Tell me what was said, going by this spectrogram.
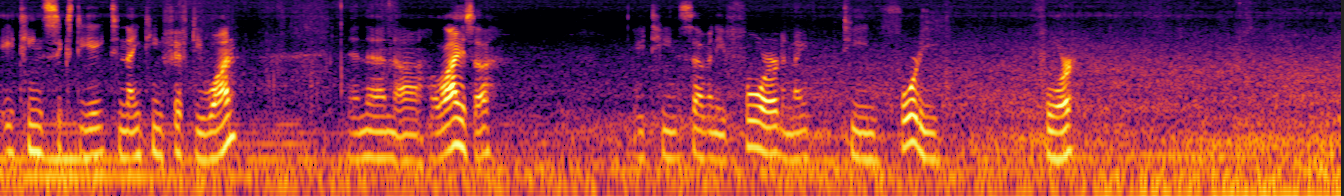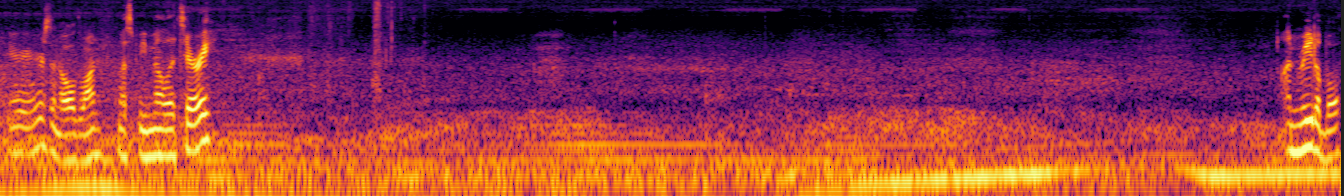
1868 to 1951. And then uh, Eliza, 1874 to 1944. Here, here's an old one. Must be military. Unreadable.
